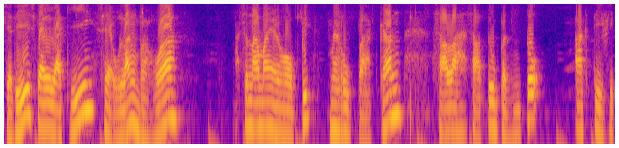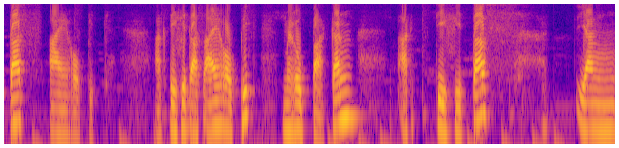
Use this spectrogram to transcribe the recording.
Jadi sekali lagi saya ulang bahwa senam aerobik merupakan salah satu bentuk aktivitas aerobik. Aktivitas aerobik merupakan aktivitas yang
